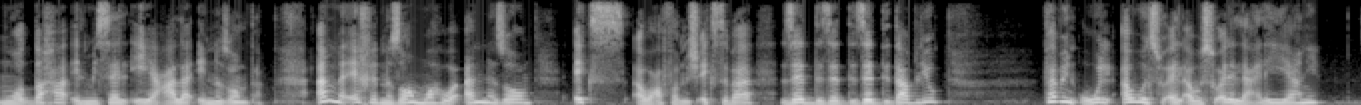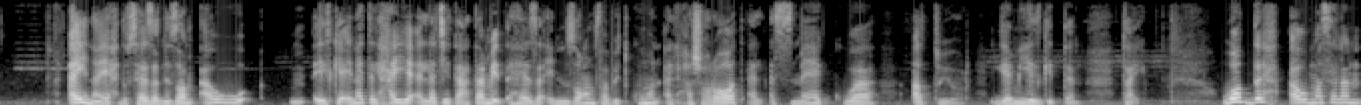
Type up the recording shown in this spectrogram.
موضحة المثال إيه على النظام ده. أما آخر نظام وهو النظام إكس أو عفوا مش إكس بقى زد زد زد دبليو فبنقول أول سؤال أو السؤال اللي عليه يعني أين يحدث هذا النظام أو الكائنات الحية التي تعتمد هذا النظام؟ فبتكون الحشرات الأسماك والطيور. جميل جدا. طيب وضح أو مثلا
